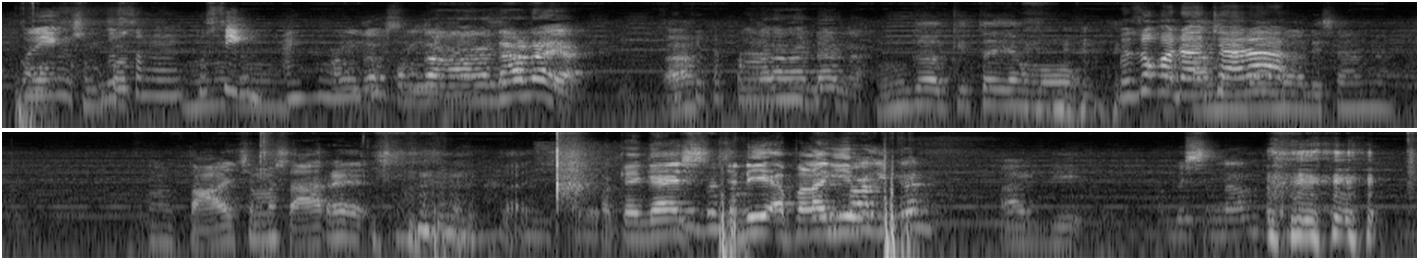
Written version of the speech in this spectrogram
pusing sempet- pusing pusing pusing. Penggalangan dana ya? Hah? Penggalangan dana. enggak kita yang mau besok ada acara di sana Hmm, tahu cuma sare oke guys jadi apalagi Pagi kan? pagi Habis senam.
